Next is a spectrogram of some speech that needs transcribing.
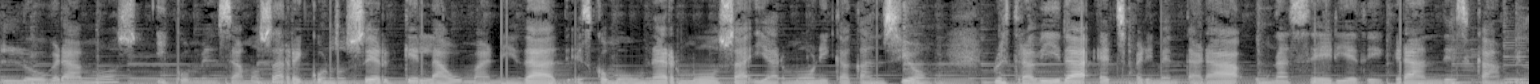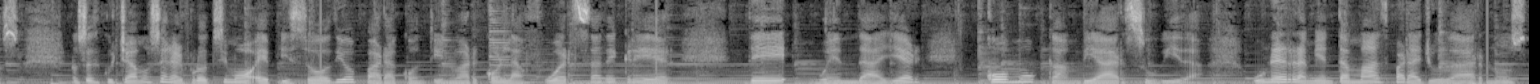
logramos y comenzamos a reconocer que la humanidad es como una hermosa y armónica canción, nuestra vida experimentará una serie de grandes cambios. Nos escuchamos en el próximo episodio para continuar con la fuerza de creer de Wendayer cómo cambiar su vida. Una herramienta más para ayudarnos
